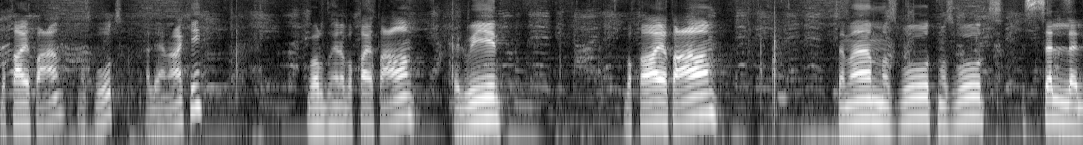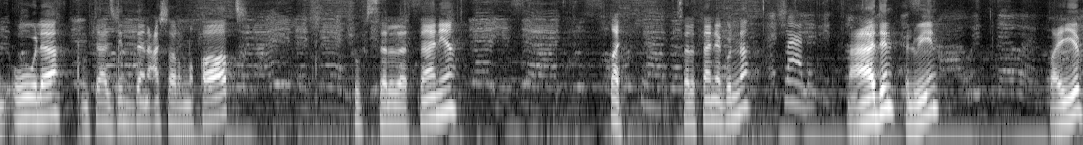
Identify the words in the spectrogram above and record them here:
بقايا طعام. مظبوط. خليها معاكي. برضو هنا بقايا طعام. حلوين. بقايا طعام. تمام. مظبوط. مظبوط. السلة الأولى. ممتاز جدا. عشر نقاط. شوف السلة الثانية. طيب السله الثانية قلنا؟ معدن. معادن حلوين. طيب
